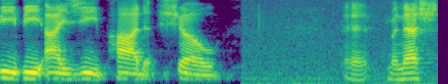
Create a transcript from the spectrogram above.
BBIG Pod Show. And Manesh,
